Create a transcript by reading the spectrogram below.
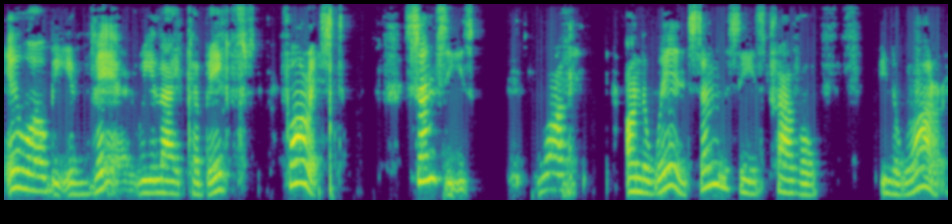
It will be very like a big forest. Some seeds walk on the wind, some seeds travel in the water,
